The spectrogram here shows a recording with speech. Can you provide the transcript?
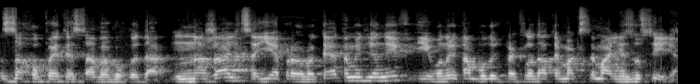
захопити саме Вугледар. На жаль, це є пріоритетами для них, і вони там будуть прикладати максимальні зусилля.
